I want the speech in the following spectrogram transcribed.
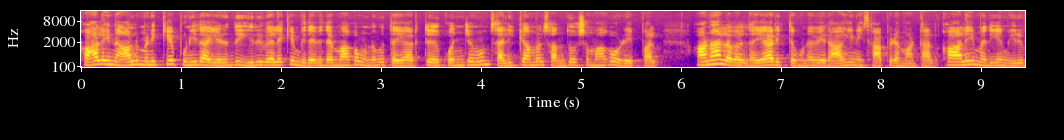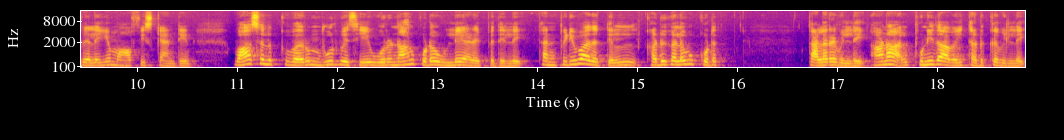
காலை நாலு மணிக்கே புனிதா எழுந்து இரு வேளைக்கும் விதவிதமாக உணவு தயாரித்து கொஞ்சமும் சலிக்காமல் சந்தோஷமாக உழைப்பாள். ஆனால் அவள் தயாரித்த உணவை ராகினி சாப்பிட மாட்டாள். காலை மதியம் இருவேளையும் ஆஃபீஸ் கேண்டீன் வாசலுக்கு வரும் ஊர்வசியை ஒரு நாள் கூட உள்ளே அழைப்பதில்லை. தன் பிடிவாதத்தில் கடுகளவு கூட தளரவில்லை. ஆனால் புனிதாவை தடுக்கவில்லை.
